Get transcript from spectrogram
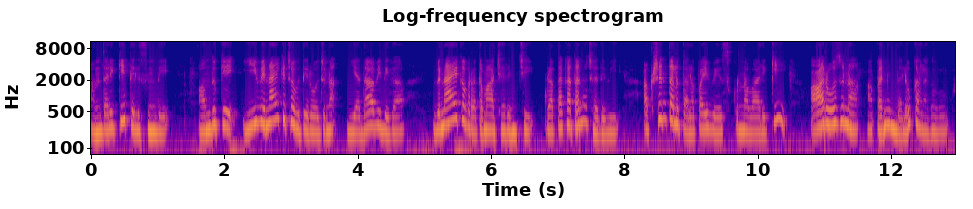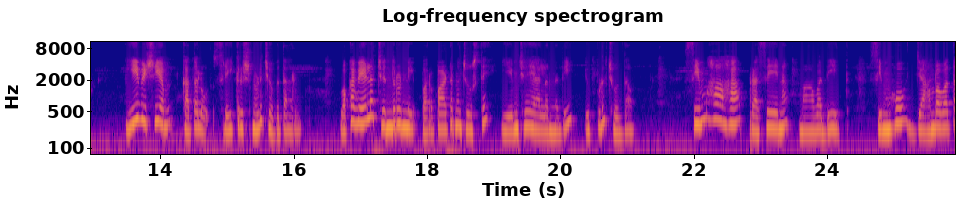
అందరికీ తెలిసిందే. అందుకే ఈ వినాయక చవితి రోజున యథావిధిగా వినాయక వ్రతమాచరించి వ్రతకథను చదివి అక్షంతలు తలపై వేసుకున్న వారికి ఆ రోజున అపనిందలు కలగవు. ఈ విషయం కథలో శ్రీకృష్ణుడు చెబుతారు. ఒకవేళ చంద్రుణ్ణి పొరపాటున చూస్తే ఏం చేయాలన్నది ఇప్పుడు చూద్దాం. సింహాహ ప్రసేన మావదీత్ సింహో జాంబవత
